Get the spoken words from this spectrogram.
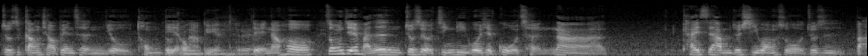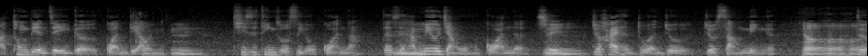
就是钢桥变成有通电嘛，通电对，对，然后中间反正就是有经历过一些过程，那开始他们就希望说，就是把通电这一个关掉，嗯。其实听说是有关呐，但是他没有讲我们关了，嗯、所以就害很多人就就丧命了。嗯、对，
